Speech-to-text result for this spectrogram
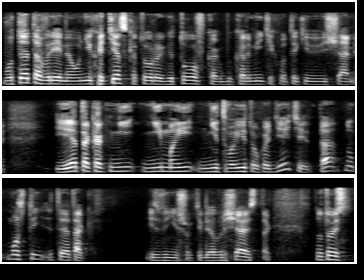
вот это время у них отец, который готов как бы кормить их вот такими вещами. И это как не, не, мои, не твои только дети, да? Ну, может, ты, это я так, извини, что к тебе обращаюсь так. Ну, то есть,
